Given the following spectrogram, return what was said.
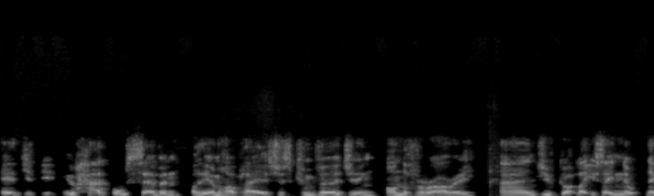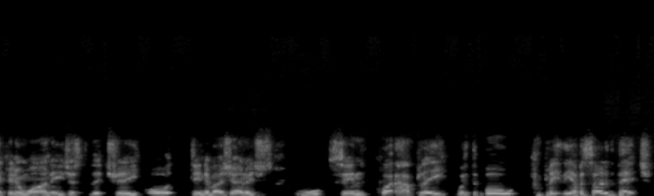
it, you, you had all seven of the Omaha players just converging on the Ferrari, and you've got, like you say, Neko Nwani just literally, or Dina Fagiano just walks in quite happily with the ball completely the other side of the pitch.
